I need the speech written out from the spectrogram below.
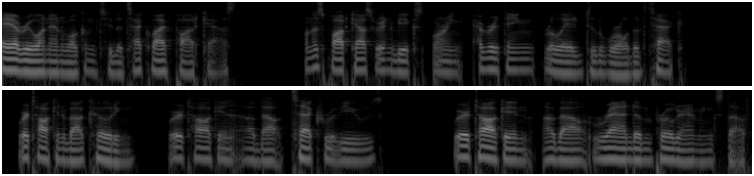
Hey everyone, and welcome to the Tech Life Podcast. On this podcast, we're going to be exploring everything related to the world of tech. We're talking about coding, we're talking about tech reviews, we're talking about random programming stuff,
